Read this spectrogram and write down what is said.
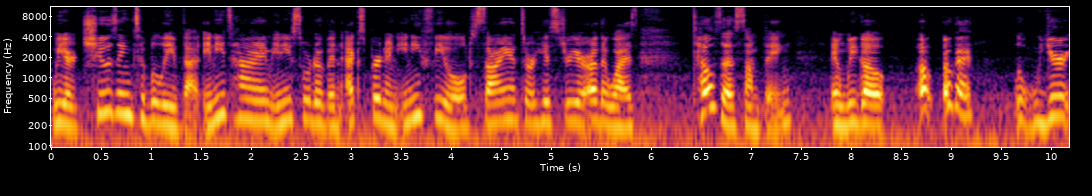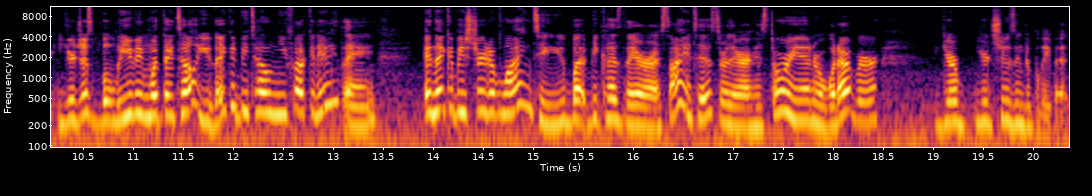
We are choosing to believe that anytime any sort of an expert in any field, science or history or otherwise, tells us something and we go, "Oh, okay." You're you're just believing what they tell you. They could be telling you fucking anything and they could be straight up lying to you, but because they're a scientist or they're a historian or whatever, you're you're choosing to believe it.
